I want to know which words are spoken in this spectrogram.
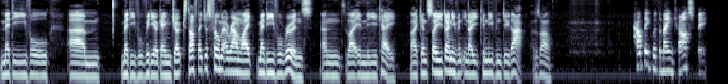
medieval, um, medieval video game joke stuff. They just film it around like medieval ruins and like in the UK. Like, and so you don't even, you know, you can even do that as well. How big would the main cast be?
